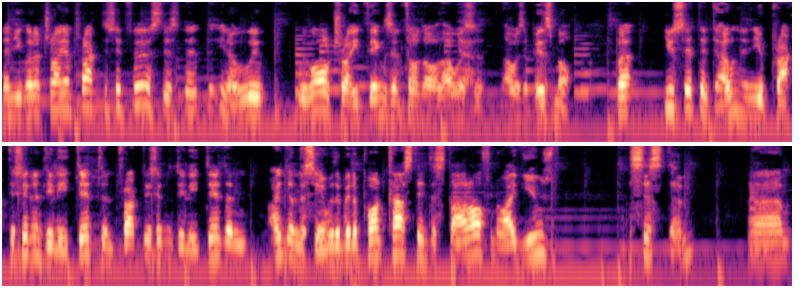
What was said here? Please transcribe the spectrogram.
then you got to try and practice it first. There's, the, you know, we we've all tried things and thought, oh, that was Yeah. that was abysmal. But you sit it down and you practice it and delete it and practice it and delete it. And I've done the same with a bit of podcasting to start off. You know, I've used the system, um,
